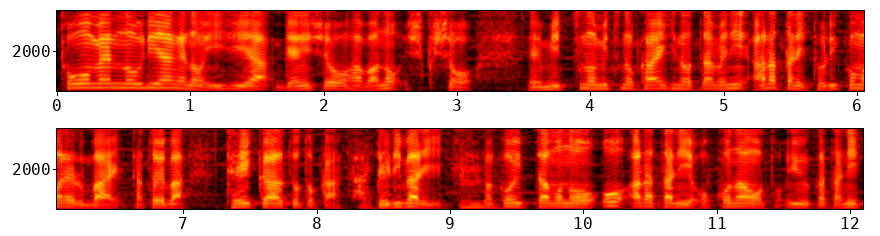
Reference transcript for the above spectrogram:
当面の売上の維持や減少幅の縮小。3つの3つの回避のために新たに取り込まれる場合例えばテイクアウトとかはい。デリバリー、うん。まあ、こういったものを新たに行おうという方に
